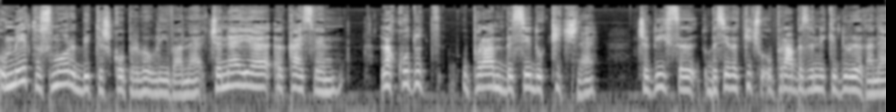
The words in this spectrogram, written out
umetnost mora biti težko prebavljiva, ne? če ne je, kaj se vem, lahko tudi uporabim besedo kične. Če bi se beseda kič uporabil za nekaj drugega, ne.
